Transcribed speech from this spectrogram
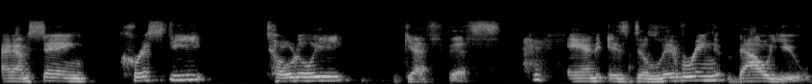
and I'm saying, Christy totally gets this and is delivering value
